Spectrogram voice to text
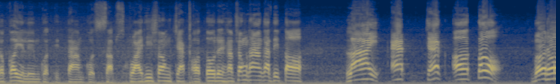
แล้วก็อย่าลืมกดติดตามกด subscribe ที่ช่อง Jack Auto ด้วยครับ ช่องทางการติดต่อ Line at Jack Auto เบอร์โทร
